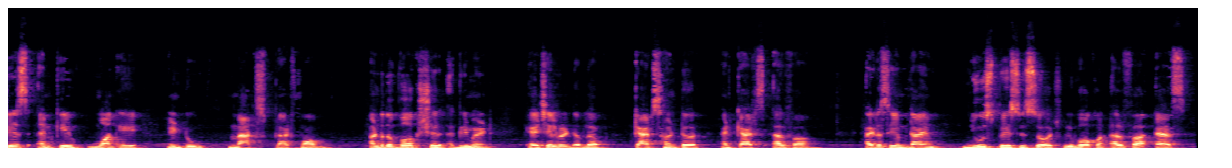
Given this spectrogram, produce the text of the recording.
this MK1A into MAX platform. Under the work share agreement, HAL will develop CATS Hunter and CATS Alpha. At the same time, New Space Research will work on Alpha S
